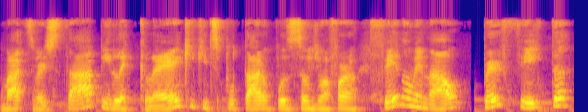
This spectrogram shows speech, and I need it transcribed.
Max Verstappen, Leclerc, que disputaram posição de uma forma fenomenal, perfeita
